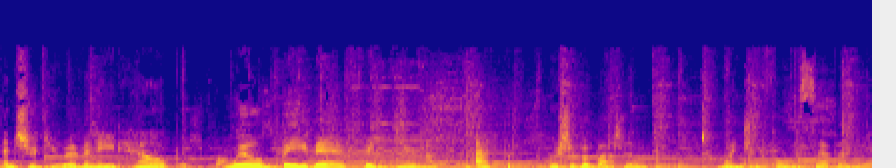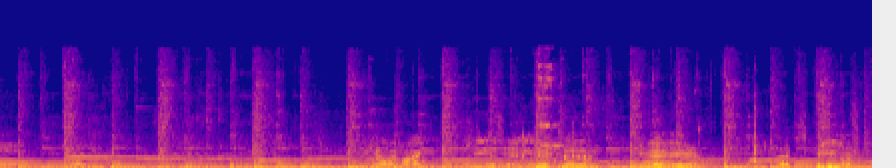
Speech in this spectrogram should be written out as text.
And should you ever need help, we'll be there for you at the push of a button 24 7. go, mate. Cheers to you too. Yeah, that's beautiful.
